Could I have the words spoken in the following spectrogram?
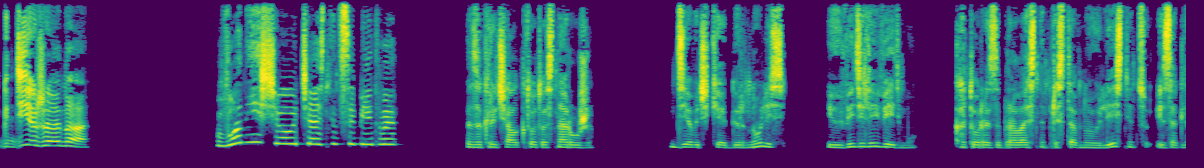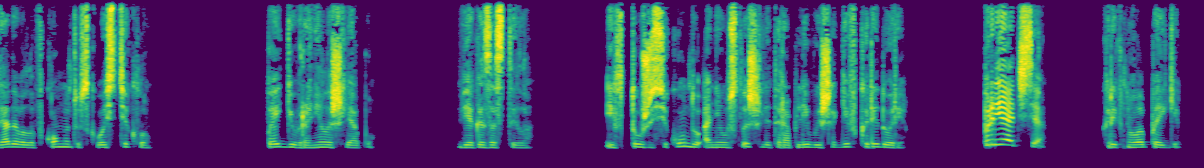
«Где же она?» «Вон еще участницы битвы!» — закричал кто-то снаружи. Девочки обернулись и увидели ведьму, которая забралась на приставную лестницу и заглядывала в комнату сквозь стекло. Пегги уронила шляпу. Вега застыла. И в ту же секунду они услышали торопливые шаги в коридоре. «Прячься!» — крикнула Пегги.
